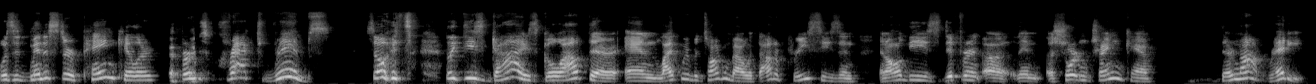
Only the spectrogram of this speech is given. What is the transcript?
was administer painkiller for his cracked ribs. So it's like these guys go out there and, like we've been talking about, without a preseason and all these different uh, in a shortened training camp, they're not ready.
